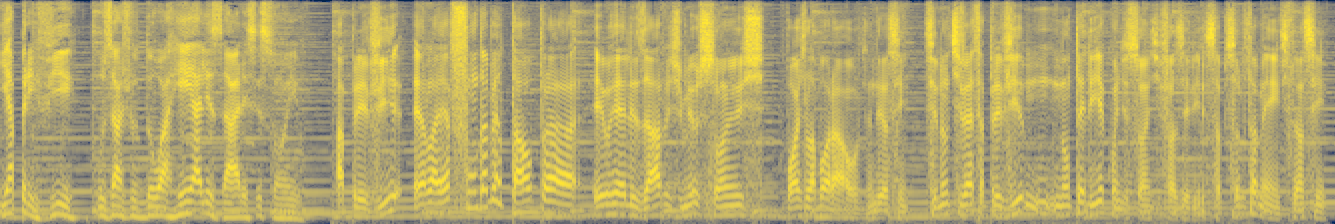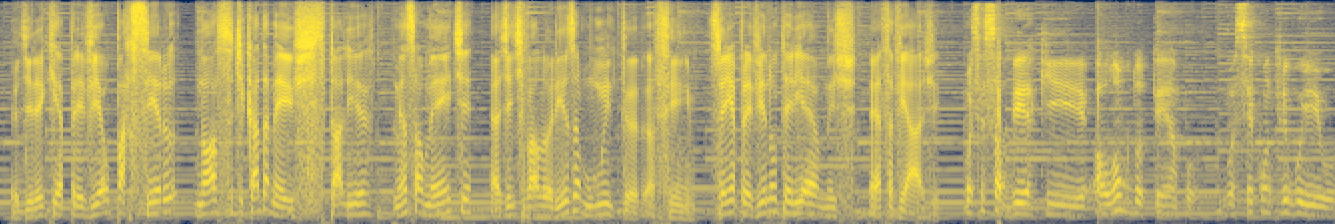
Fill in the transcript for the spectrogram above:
E a Previ os ajudou a realizar esse sonho. A Previ, ela é fundamental para eu realizar os meus sonhos pós-laboral, entendeu? Assim, se não tivesse a Previ, não teria condições de fazer isso, absolutamente. Então, assim, eu diria que a Previ é o parceiro nosso de cada mês. Está ali mensalmente, a gente valoriza muito, assim. Sem a Previ não teríamos essa viagem. Você saber que ao longo do tempo você contribuiu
